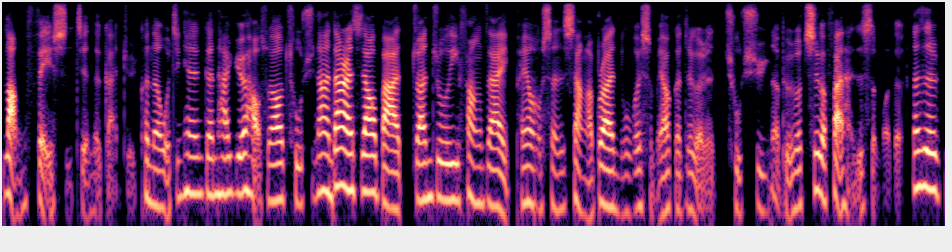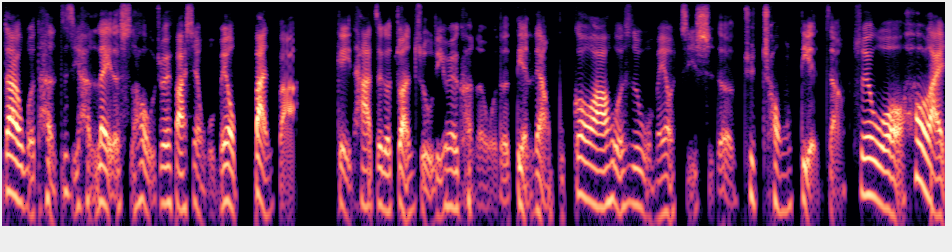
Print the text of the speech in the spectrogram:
浪费时间的感觉。可能我今天跟他约好说要出去，那当然是要把专注力放在朋友身上啊，不然你为什么要跟这个人出去呢？比如说吃个饭还是什么的。但是在我很自己很累的时候，我就会发现我没有办法。给他这个专注力，因为可能我的电量不够啊，或者是我没有及时的去充电，这样，所以我后来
